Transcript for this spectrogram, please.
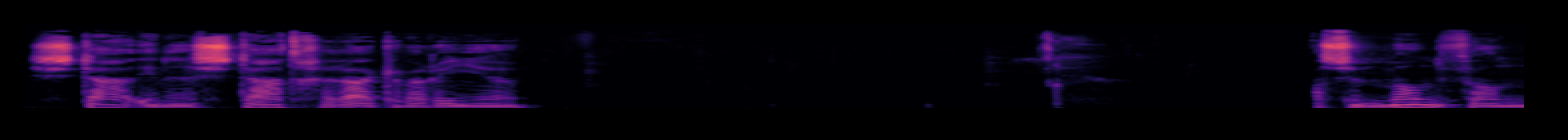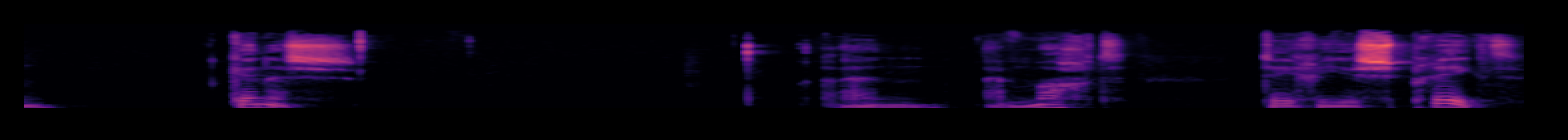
staat, in een staat geraken waarin je als een man van kennis en, en macht tegen je spreekt.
